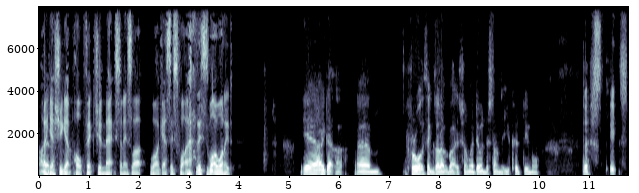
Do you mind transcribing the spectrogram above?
I, I- guess you get Pulp Fiction next, and it's like, well, I guess this is what I, this is what I wanted. Yeah, I get that. Um, for all the things I love about this film, I do understand that you could do more. This it's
